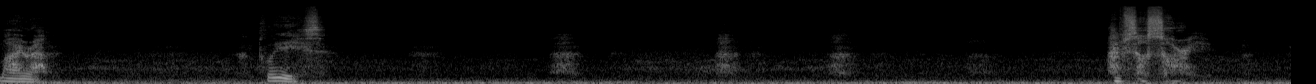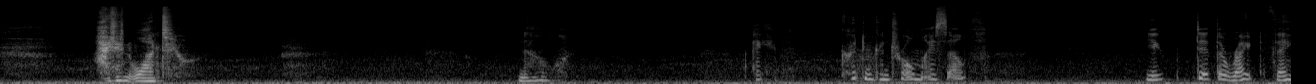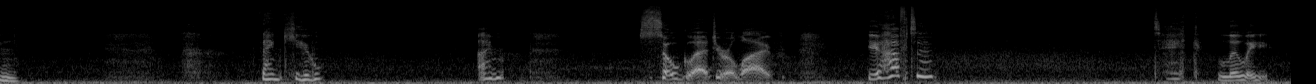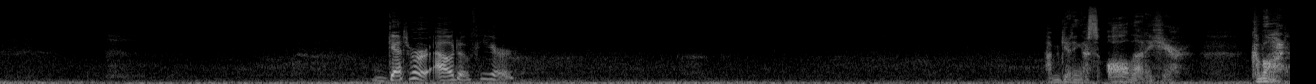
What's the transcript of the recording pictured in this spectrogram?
Myra, please. I'm so sorry. I didn't want to. No. I couldn't control myself. You did the right thing. Thank you. I'm so glad you're alive. You have to... take Lily. Get her out of here. I'm getting us all out of here. Come on.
